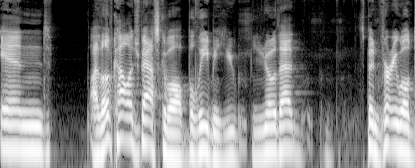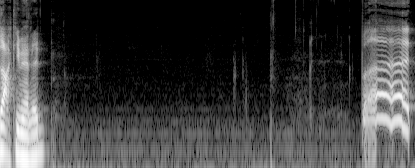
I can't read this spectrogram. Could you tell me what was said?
And I love college basketball, believe me. You you know that it's been very well documented. But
